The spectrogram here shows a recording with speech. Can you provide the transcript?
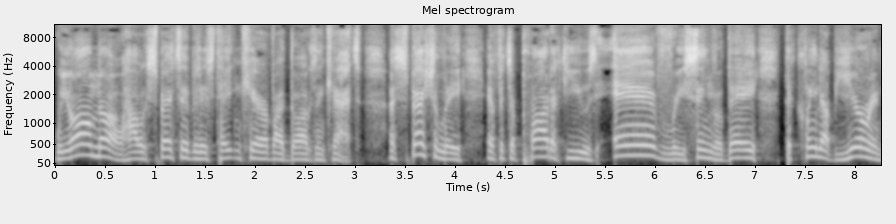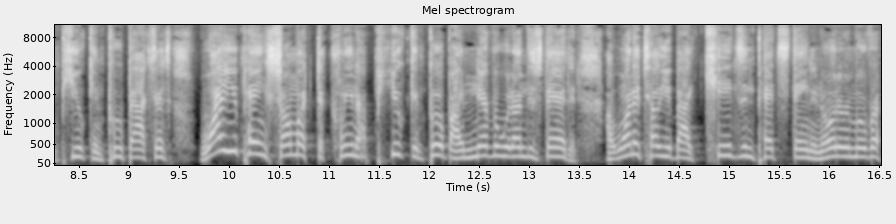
We all know how expensive it is taking care of our dogs and cats, especially if it's a product you use every single day to clean up urine, puke, and poop accidents. Why are you paying so much to clean up puke and poop? I never would understand it. I want to tell you about Kids and Pet Stain and Odor Remover.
